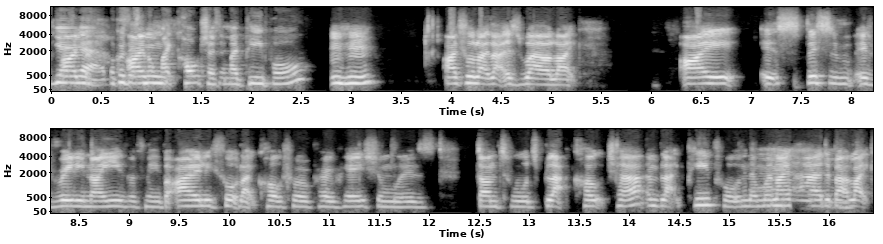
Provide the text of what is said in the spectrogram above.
Yeah I'm- yeah because it's not I'm- my culture it's not my people. Hmm I feel like that as well. Like I, it's this is, is really naive of me, but I only thought like cultural appropriation was done towards black culture and black people. And then when I heard about like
